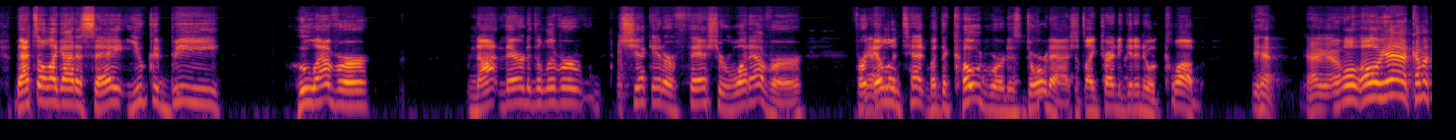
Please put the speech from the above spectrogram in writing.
That's all I got to say. You could be whoever, not there to deliver chicken or fish or whatever for Yeah. ill intent, but the code word is DoorDash. It's like trying to get into a club. Yeah. Oh, oh yeah. Come on.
